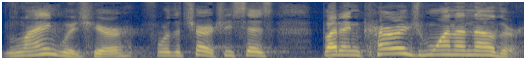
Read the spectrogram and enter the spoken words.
language here for the church. He says, "But encourage one another."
